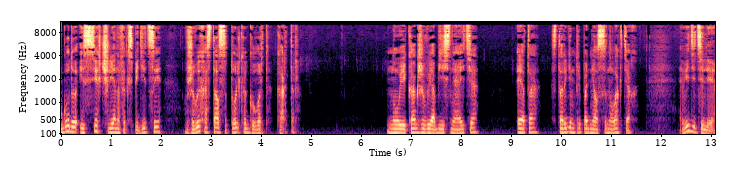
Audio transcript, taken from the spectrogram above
году из всех членов экспедиции в живых остался только Говард Картер. «Ну и как же вы объясняете это?» Старыгин приподнялся на локтях. Видите ли,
